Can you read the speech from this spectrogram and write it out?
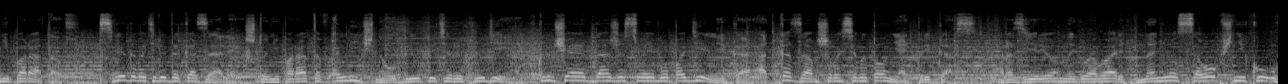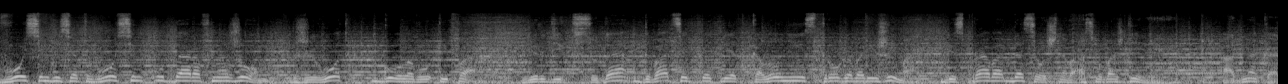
Непаратов. Следователи доказали, что Непаратов лично убил пятерых людей, включая даже своего подельника, отказавшегося выполнять приказ. Разъяренный главарь нанес сообщнику 88 ударов ножом в живот, голову и пах. Вердикт суда – 25 лет колонии строгого режима, без права досрочного освобождения. Однако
